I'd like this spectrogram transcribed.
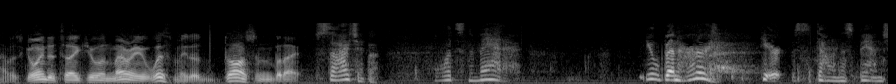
I was going to take you and Mary with me to Dawson, but I. Sergeant, what's the matter? You've been hurt. Here, sit down on this bench.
